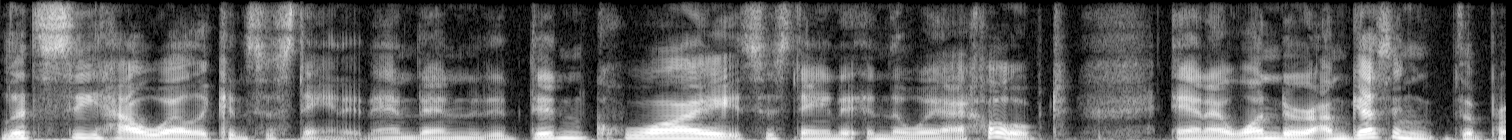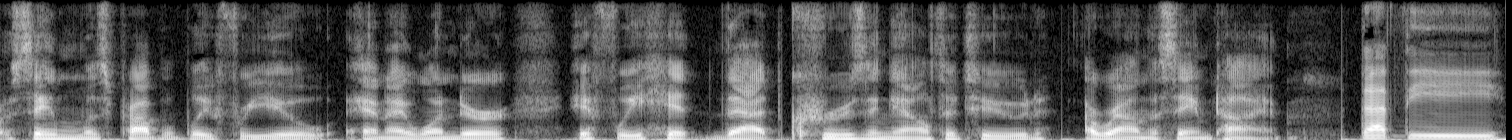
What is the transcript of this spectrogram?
Let's see how well it can sustain it. And then it didn't quite sustain it in the way I hoped. And I wonder, I'm guessing the same was probably for you. And I wonder if we hit that cruising altitude around the same time. That the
